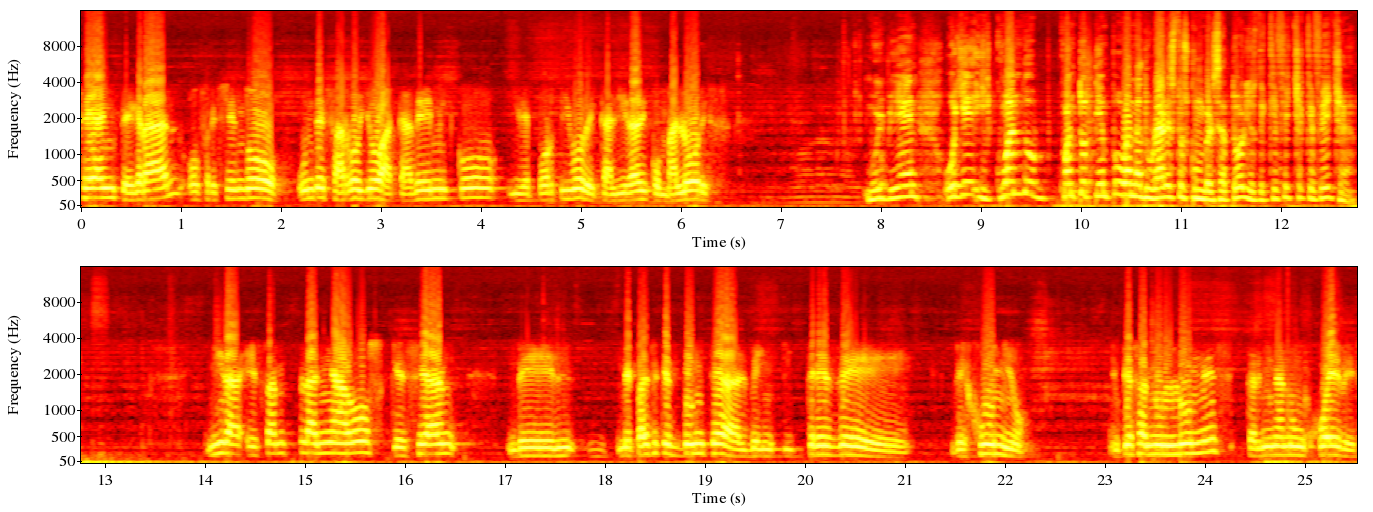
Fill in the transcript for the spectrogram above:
sea integral, ofreciendo un desarrollo académico y deportivo de calidad y con valores. Muy bien. Oye, ¿y cuándo, cuánto tiempo van a durar estos conversatorios? ¿De qué fecha, qué fecha? Mira, están planeados que sean del, me parece que es 20 al 23 de, de junio. Empiezan un lunes, terminan un jueves.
